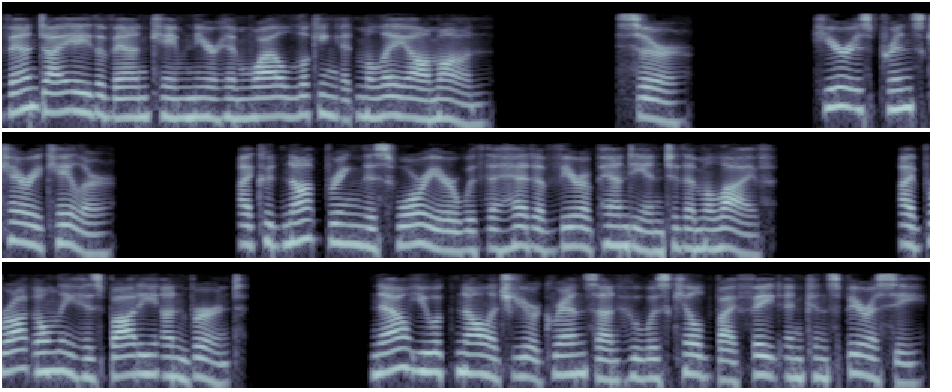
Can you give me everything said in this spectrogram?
Vandiyathevan came near him while looking at Malayaman. Sir! Here is Prince Karikalar. I could not bring this warrior with the head of Veerapandian to them alive. I brought only his body unburnt. Now you acknowledge your grandson who was killed by fate and conspiracy.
